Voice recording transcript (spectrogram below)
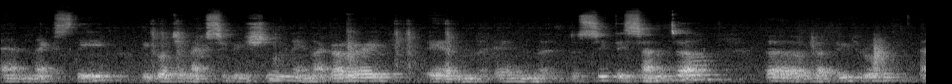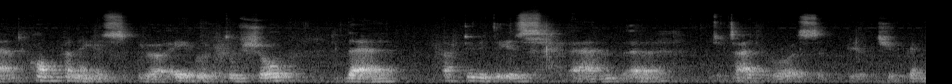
And next day, we got an exhibition in a gallery in, in the city center uh, where people and companies were able to show their activities and uh, the title was, you can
